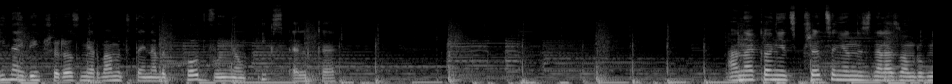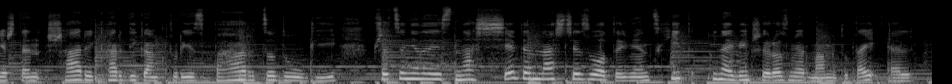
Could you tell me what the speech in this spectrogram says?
i największy rozmiar mamy tutaj nawet podwójną XL. -kę. A na koniec przeceniony znalazłam również ten szary kardigan, który jest bardzo długi. Przeceniony jest na 17 zł, więc hit i największy rozmiar mamy tutaj L.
